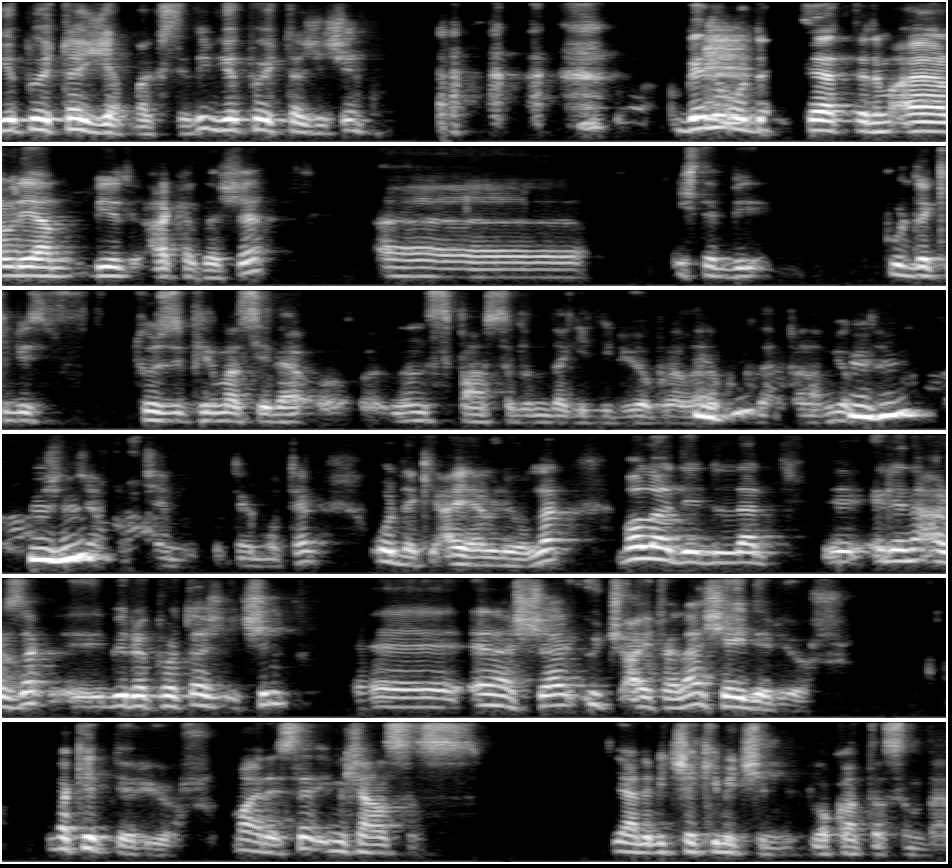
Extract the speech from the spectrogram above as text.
Yöpöjtaj yapmak istedim. Yöpöjtaj için beni orada seyahatlerimi ayarlayan bir arkadaşa işte bir buradaki bir turizm firmasıyla onun sponsorluğunda gidiliyor buralara. Bu kadar param yok. Otel, motel. Oradaki ayarlıyorlar. Valla dediler e, Elena Arzak e, bir röportaj için e, en aşağı 3 ay falan şey veriyor. Vakit veriyor. Maalesef imkansız. Yani bir çekim için lokantasında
